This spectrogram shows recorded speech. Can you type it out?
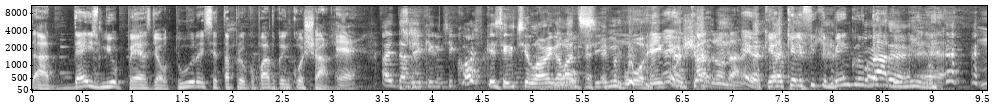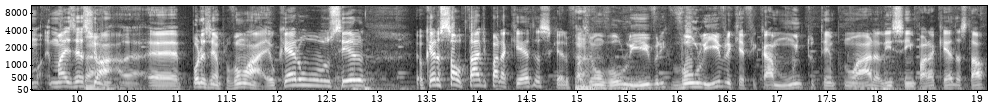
a 10 mil pés de altura e você tá preocupado com a encoxada. É, Ainda bem que ele te corta, porque se ele te larga lá de cima. morrer encoxado não dá. né? É, eu quero que ele fique bem grudado é. em mim, né? M- Mas é assim, Tá. ó, é, por exemplo, vamos lá, eu quero ser. Eu quero saltar de paraquedas, quero fazer Tá. um voo livre. Voo livre, que é ficar muito tempo no ar ali, sem paraquedas e tal.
